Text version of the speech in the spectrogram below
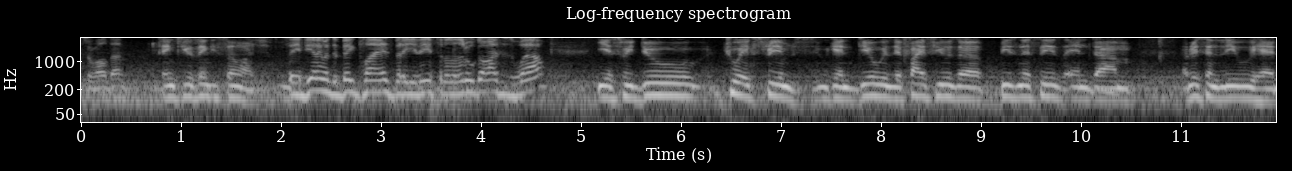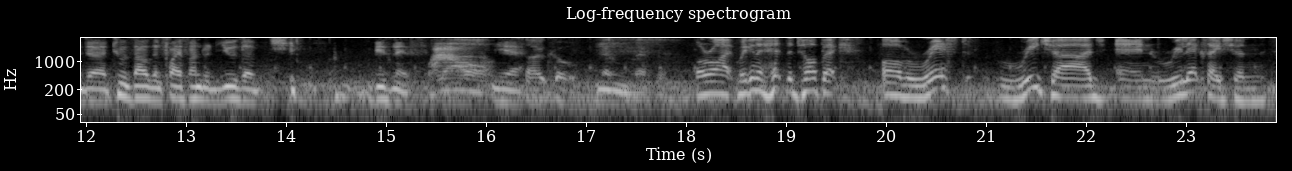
So well done. Thank you, thank you so much. So you're dealing with the big players, but are you there for the little guys as well? Yes, we do two extremes. We can deal with the five user businesses, and um, recently we had uh, 2,500 user Jeez, business. Wow. Yeah. So cool. that's massive. All right, we're going to hit the topic of rest, recharge, and relaxation.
